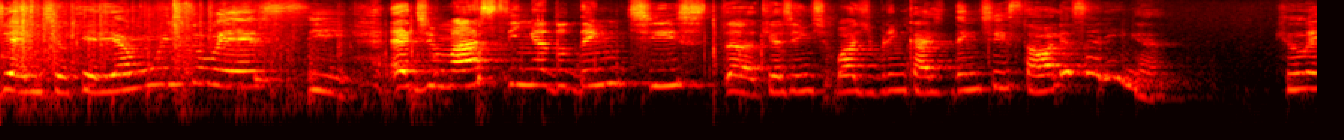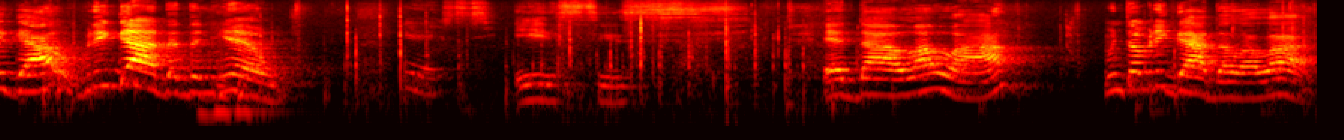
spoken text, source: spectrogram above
Gente, eu queria muito esse. É de do dentista, que a gente pode brincar de dentista. Olha, Sarinha. Que legal. Obrigada, Daniel. Esse. É da Lala. Muito obrigada, Lala.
